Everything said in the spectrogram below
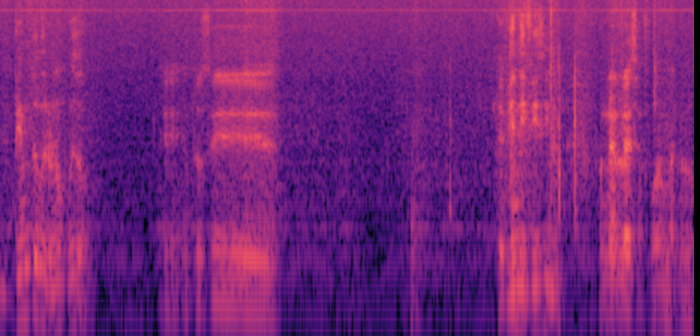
intento pero no puedo. Eh, entonces es bien difícil ponerlo de esa forma, ¿no?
